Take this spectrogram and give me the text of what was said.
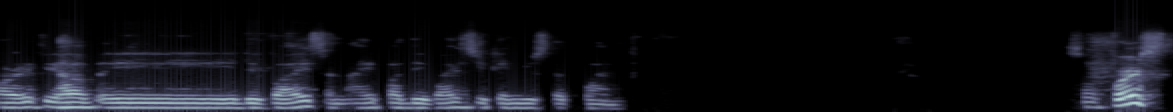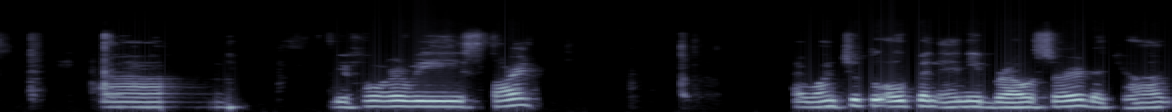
Or if you have a device, an iPad device, you can use that one. So first, um, before we start, I want you to open any browser that you have.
